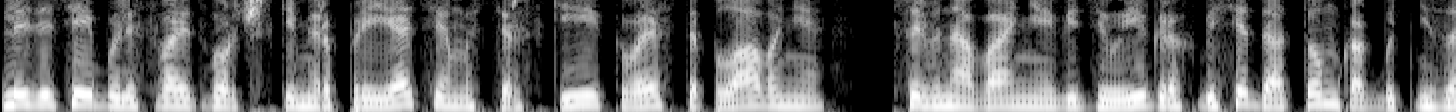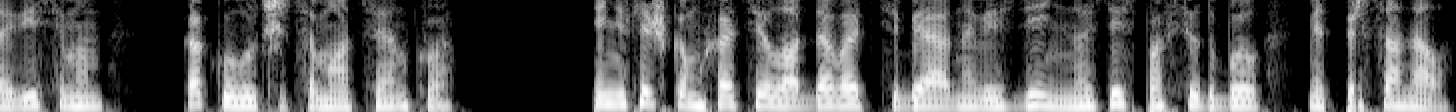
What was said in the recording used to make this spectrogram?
Для детей были свои творческие мероприятия, мастерские, квесты, плавание, соревнования в видеоиграх, беседы о том, как быть независимым, как улучшить самооценку. Я не слишком хотела отдавать тебя на весь день, но здесь повсюду был медперсонал.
